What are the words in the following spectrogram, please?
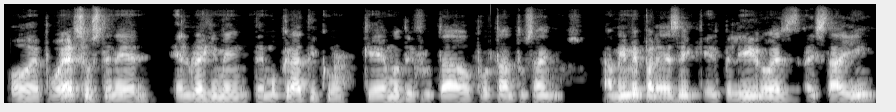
o de poder sostener el régimen democrático que hemos disfrutado por tantos años. A mí me parece que el peligro es, está ahí,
